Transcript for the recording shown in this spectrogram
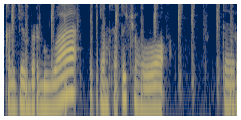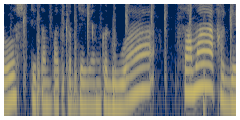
kerja berdua yang satu cowok terus di tempat kerja yang kedua sama kerja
